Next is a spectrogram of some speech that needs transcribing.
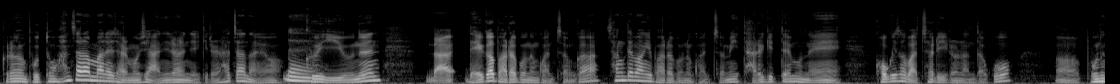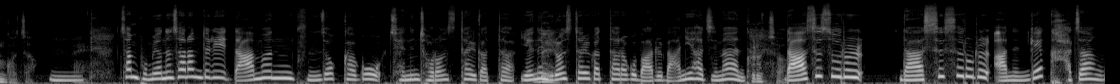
그러면 보통 한 사람만의 잘못이 아니라는 얘기를 하잖아요. 네. 그 이유는 나, 내가 바라보는 관점과 상대방이 바라보는 관점이 다르기 때문에 거기서 마찰이 일어난다고 어, 보는 거죠. 음, 네. 참 보면은 사람들이 남은 분석하고 쟤는 저런 스타일 같아, 얘는 네. 이런 스타일 같아라고 말을 많이 하지만 그렇죠. 나 스스로를 나 스스로를 아는 게 가장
